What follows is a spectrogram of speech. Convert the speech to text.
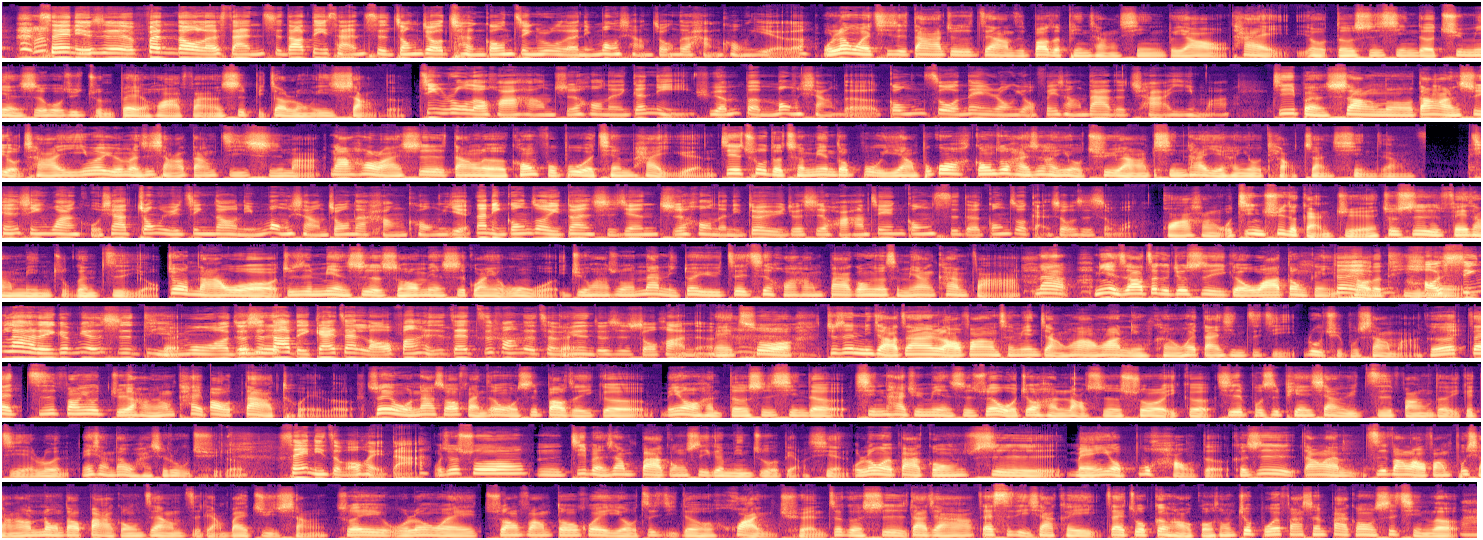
所以你是奋斗了三次，到第三次终究成功进入了你梦想中的航空业了。我认为其实大家就是这样子，抱着平常心，不要太有得失心的去面试或去准备的话，反而是比较容易上的。进入了华航之后呢，你跟你原本梦想的工作内容有非常大的差异吗？基本上呢，当然是有差异，因为原本是想要当机师嘛，那后来是当了空服部的签派员，接触的层面都不一样。不过工作还是很有趣啊，心态也很有挑战性，这样子。千辛万苦下，终于进到你梦想中的航空业。那你工作一段时间之后呢？你对于就是华航这间公司的工作感受是什么？华航，我进去的感觉就是非常民主跟自由。就拿我就是面试的时候，面试官有问我一句话说：“那你对于这次华航罢工有什么样的看法？”那你也知道，这个就是一个挖洞给你跳的题目，好辛辣的一个面试题目哦。就是到底该在劳方还是在资方的层面就是说话呢？没错，就是你只要站在劳方的层面讲话的话，你可能会担心自己录取不上嘛。可是，在资方又觉得好像太抱大腿了，所以我那时候反正我是抱着一个没有很。得失心的心态去面试，所以我就很老实的说了一个，其实不是偏向于资方的一个结论。没想到我还是录取了。所以你怎么回答？我就说，嗯，基本上罢工是一个民主的表现。我认为罢工是没有不好的，可是当然资方劳方不想要弄到罢工这样子两败俱伤，所以我认为双方都会有自己的话语权。这个是大家在私底下可以再做更好沟通，就不会发生罢工的事情了。哇，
